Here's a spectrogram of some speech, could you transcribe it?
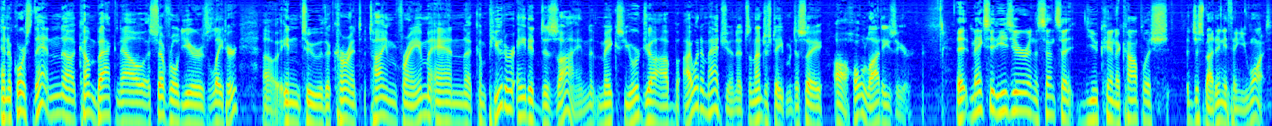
And of course, then uh, come back now uh, several years later uh, into the current time frame, and uh, computer-aided design makes your job, I would imagine, it's an understatement to say, a whole lot easier. It makes it easier in the sense that you can accomplish just about anything you want.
